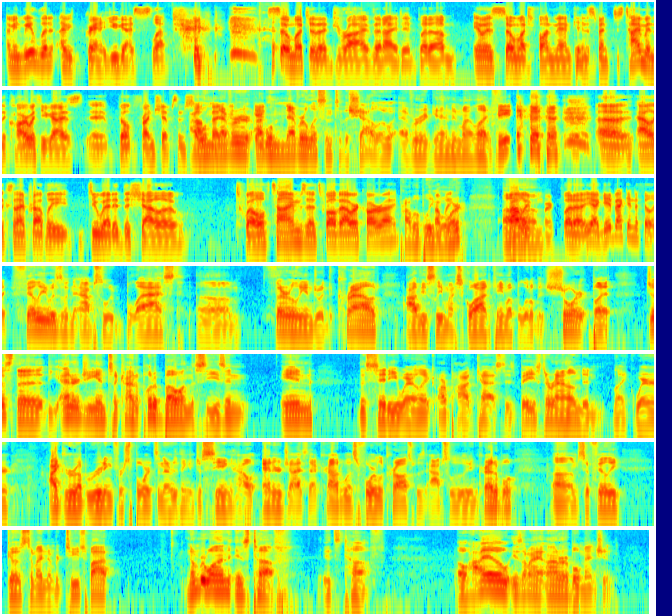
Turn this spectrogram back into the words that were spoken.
I mean, we lit. I mean, granted, you guys slept so much of the drive that I did, but um, it was so much fun, man. Getting to spend just time in the car with you guys, uh, built friendships and stuff. I will that- never, I will never listen to The Shallow ever again in my life. Me, uh, Alex and I probably duetted the shallow twelve times in a twelve-hour car ride. Probably, Probably- more. Probably Um, more, but uh, yeah, get back into Philly. Philly was an absolute blast. Um, thoroughly enjoyed the crowd. Obviously, my squad came up a little bit short, but just the the energy and to kind of put a bow on the season in the city where like our podcast is based around and like where I grew up rooting for sports and everything and just seeing how energized that crowd was for lacrosse was absolutely incredible. Um, so Philly goes to my number two spot. Number one is tough. It's tough. Ohio is my honorable mention.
